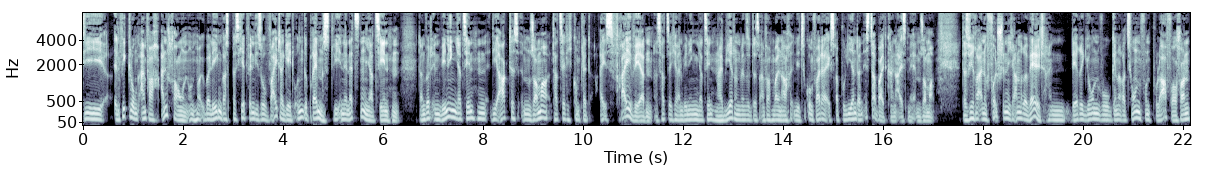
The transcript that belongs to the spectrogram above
die Entwicklung einfach anschauen und mal überlegen, was passiert, wenn die so weitergeht, ungebremst wie in den letzten Jahrzehnten, dann wird in wenigen Jahrzehnten die Arktis im Sommer tatsächlich komplett eisfrei werden. Es hat sich ja in wenigen Jahrzehnten halbiert und wenn Sie das einfach mal nach in die Zukunft weiter extrapolieren, dann ist da bald kein Eis mehr im Sommer. Das wäre eine vollständig andere Welt. In der Region, wo Generationen von Polarforschern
